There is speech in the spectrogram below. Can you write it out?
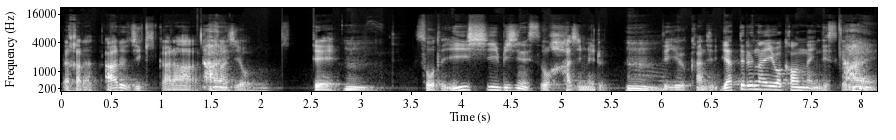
だからある時期から舵を切って、うん。そうだ EC ビジネスを始めるうん。っていう感じ。でやってる内容は変わんないんですけども、はい。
